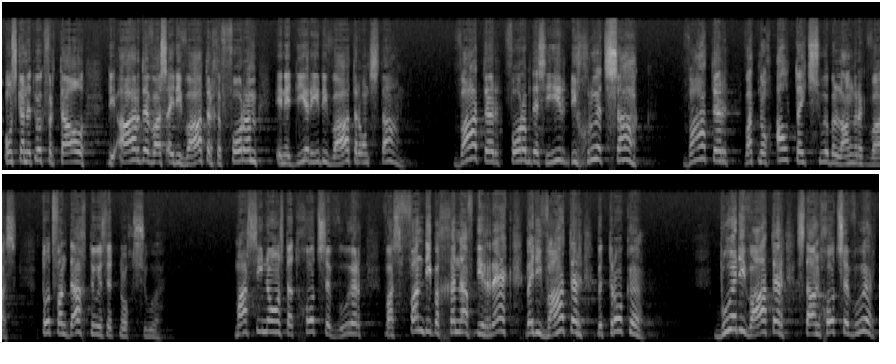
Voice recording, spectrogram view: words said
Ons kan dit ook vertaal die aarde was uit die water gevorm en het deur hierdie water ontstaan. Water vorm dus hier die groot saak. Water wat nog altyd so belangrik was. Tot vandag toe is dit nog so. Maar sien ons dat God se woord was van die begin af direk by die water betrokke. Bo die water staan God se woord.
